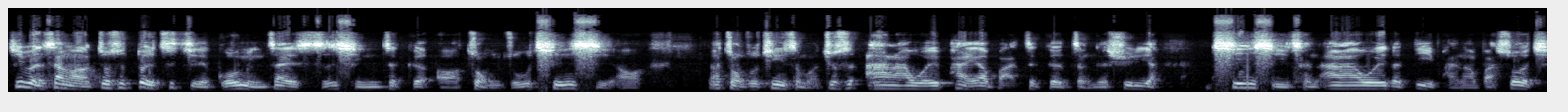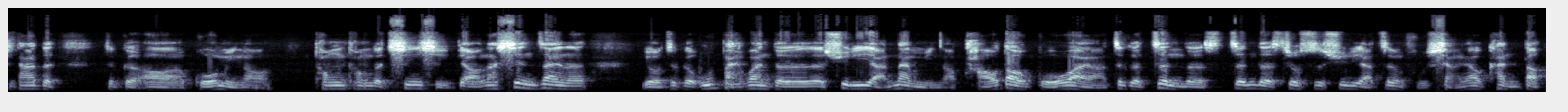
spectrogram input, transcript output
基本上啊就是对自己的国民在实行这个哦种族清洗哦。那种族清洗什么？就是阿拉维派要把这个整个叙利亚清洗成阿拉维的地盘啊，把所有其他的这个哦国民哦通通的清洗掉。那现在呢？有这个五百万的叙利亚难民啊，逃到国外啊，这个真的真的就是叙利亚政府想要看到，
